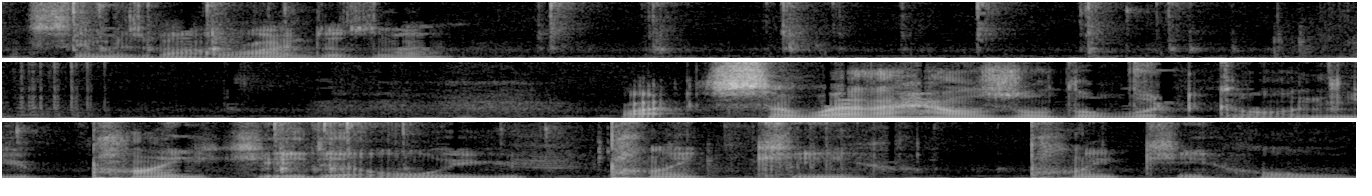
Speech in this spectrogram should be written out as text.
That seems about right, doesn't it? Right, so where the hell's all the wood gone? You pikey it all, you pikey, pikey hole.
